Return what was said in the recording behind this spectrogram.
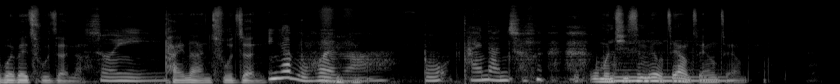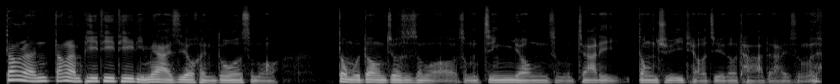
不会被出征啊？所以台南出征应该不会 吧？不，台南出，我们其实没有这样怎样怎样怎样。当然，当然，PTT 里面还是有很多什么动不动就是什么什么金庸，什么家里东区一条街都他的，还是什么的。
